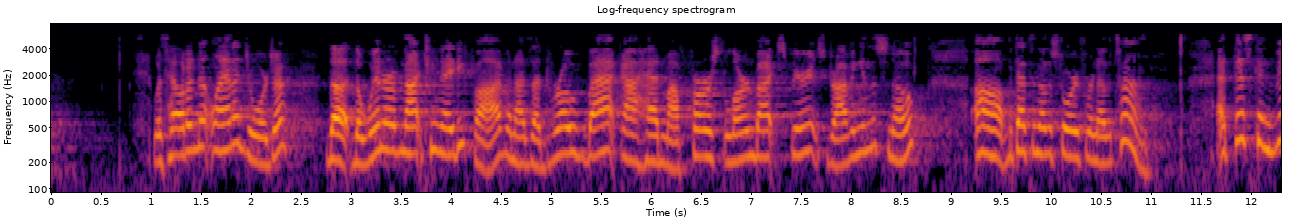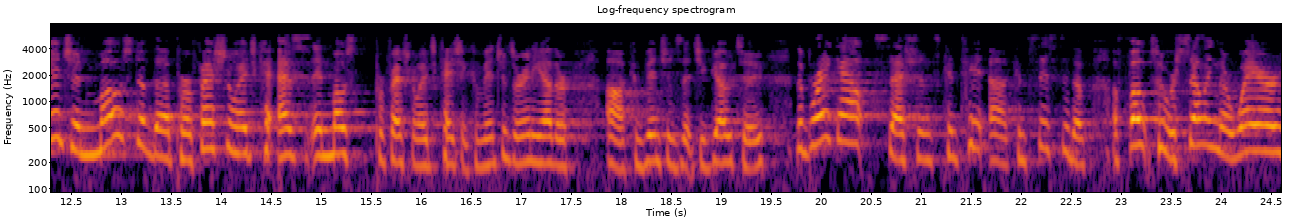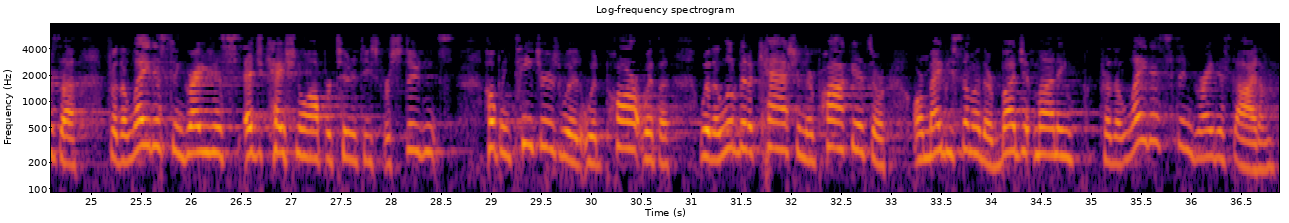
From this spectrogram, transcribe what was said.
Was held in Atlanta, Georgia, the, the winter of 1985, and as I drove back, I had my first learn by experience driving in the snow. Uh, but that's another story for another time. At this convention, most of the professional education, as in most professional education conventions or any other uh, conventions that you go to, the breakout sessions uh, consisted of, of, folks who were selling their wares uh, for the latest and greatest educational opportunities for students, hoping teachers would, would part with a, with a little bit of cash in their pockets or, or maybe some of their budget money for the latest and greatest item.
